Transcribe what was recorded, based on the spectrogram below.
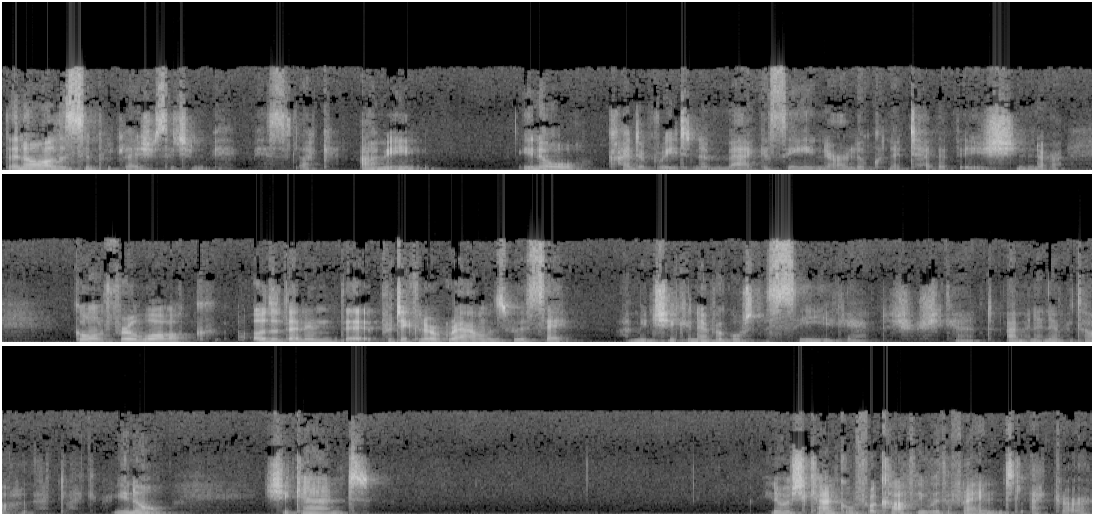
then all the simple pleasures that you miss. Like, I mean, you know, kind of reading a magazine or looking at television or going for a walk, other than in the particular grounds, we'll say, I mean, she can never go to the sea again. Sure, she can't. I mean, I never thought of that. Like, you know, she can't. You know, she can't go for coffee with a friend, like, or,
